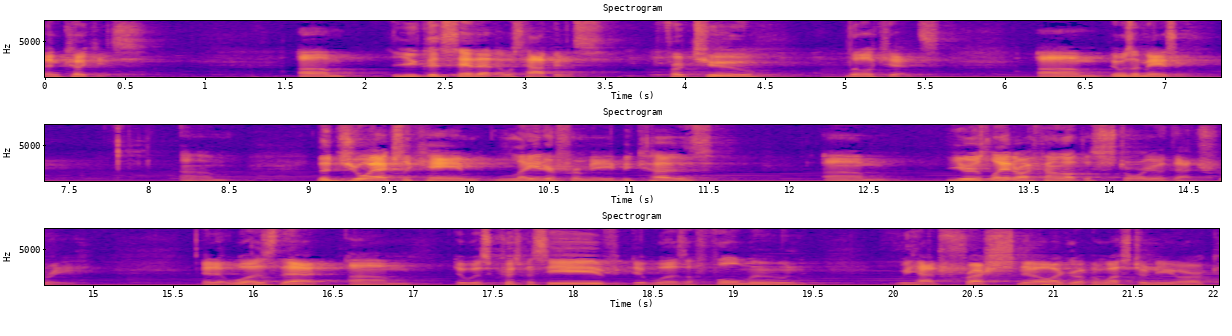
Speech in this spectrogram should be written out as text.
and cookies. Um, you could say that it was happiness for two little kids. Um, it was amazing. Um, the joy actually came later for me because um, years later I found out the story of that tree. And it was that um, it was Christmas Eve, it was a full moon, we had fresh snow. I grew up in Western New York.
